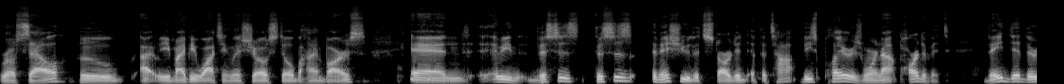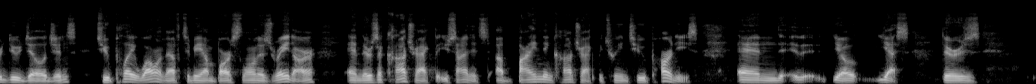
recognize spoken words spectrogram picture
Rosell, who uh, you might be watching this show still behind bars, and I mean this is this is an issue that started at the top. These players were not part of it. They did their due diligence to play well enough to be on Barcelona's radar. And there's a contract that you signed. It's a binding contract between two parties. And, uh, you know, yes, there's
